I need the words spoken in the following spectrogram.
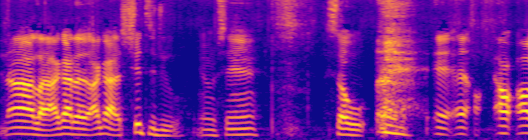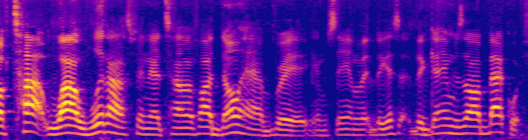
Nah, like I gotta I got shit to do. You know what I'm saying? So, off top, why would I spend that time if I don't have bread? You know what I'm saying? Like, the, the game is all backwards.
